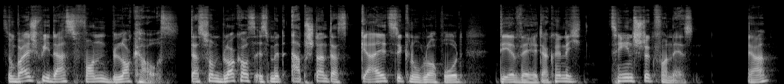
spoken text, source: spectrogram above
Zum Beispiel das von Blockhaus. Das von Blockhaus ist mit Abstand das geilste Knoblauchbrot der Welt. Da könnte ich zehn Stück von essen. Ja?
